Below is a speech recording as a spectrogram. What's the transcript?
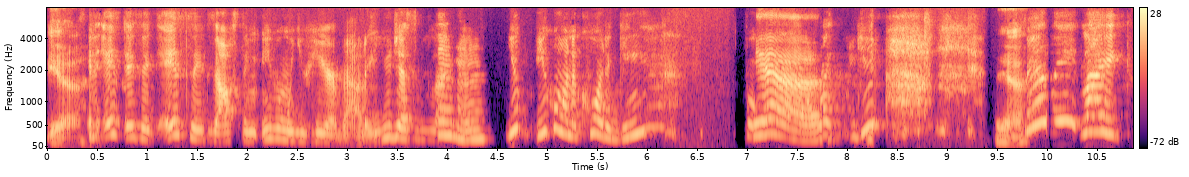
yeah. It, it, it's it's exhausting even when you hear about it. You just like mm-hmm. you you going to court again? Yeah. Like you Yeah. Really? Like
